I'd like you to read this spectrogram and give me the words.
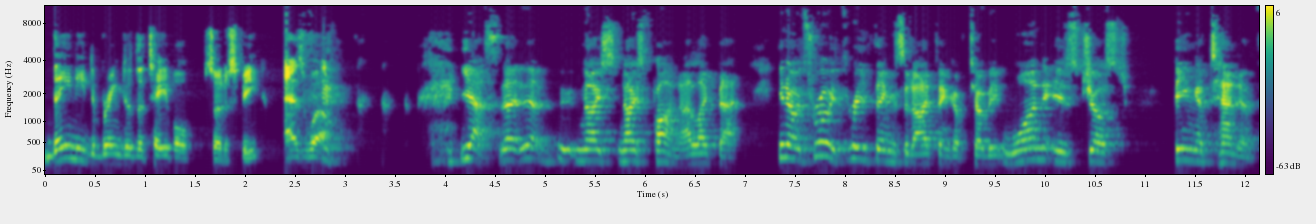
they need to bring to the table, so to speak, as well. yes, that, that, nice, nice pun. I like that. You know, it's really three things that I think of, Toby. One is just being attentive,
